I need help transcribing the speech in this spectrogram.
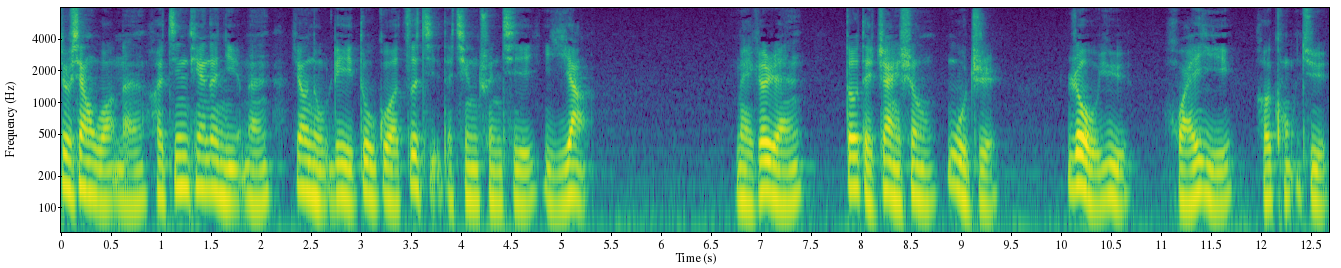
就像我们和今天的你们要努力度过自己的青春期一样，每个人都得战胜物质、肉欲、怀疑和恐惧，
